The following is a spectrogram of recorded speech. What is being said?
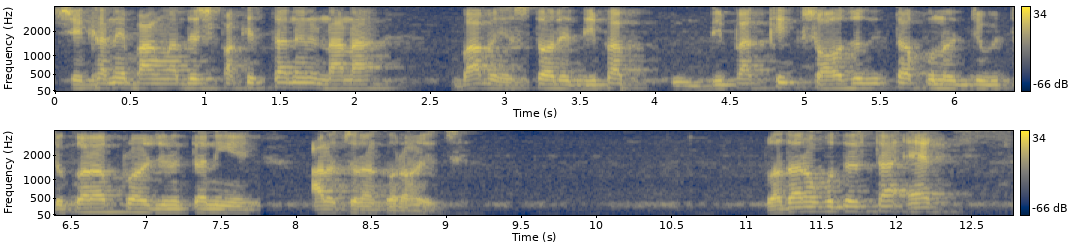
সেখানে বাংলাদেশ পাকিস্তানের নানাভাবে স্তরে দ্বিপা- দ্বিপাক্ষিক সহযোগিতা পুনরুজ্জীবিত করার প্রয়োজনীয়তা নিয়ে আলোচনা করা হয়েছে। প্রধান উপদেষ্টা এক্স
